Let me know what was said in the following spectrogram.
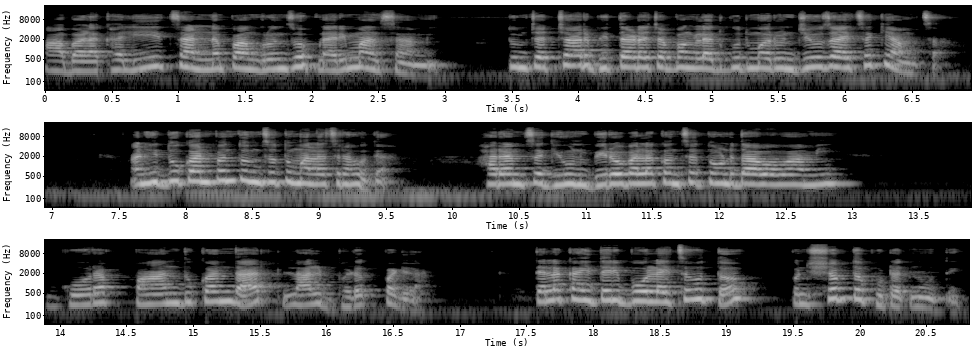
आबाळाखाली चांदणं पांघरून झोपणारी माणसं आम्ही. तुमच्या चार भिताडाच्या बंगल्यात गुदमरून जीव जायचं की आमचा? आणि ही दुकान पण तुमचं तुम्हालाच राहू द्या. हरामचं घेऊन बिरोबाला कंचं तोंड दावावं आम्ही? गोरा पान दुकानदार लाल भडक पडला. त्याला काहीतरी बोलायचं होतं पण शब्द फुटत नव्हते.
